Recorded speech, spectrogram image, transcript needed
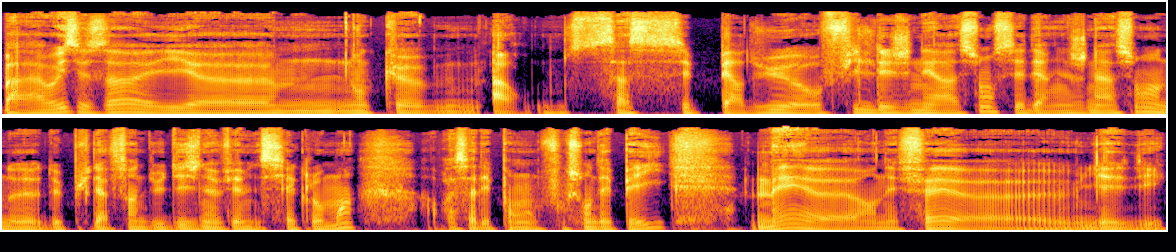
Bah oui, c'est ça. Et donc, alors ça s'est perdu au fil des générations, ces dernières générations, depuis la fin du 19e siècle au moins. Après, ça dépend en fonction des pays, mais en effet, il y a des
